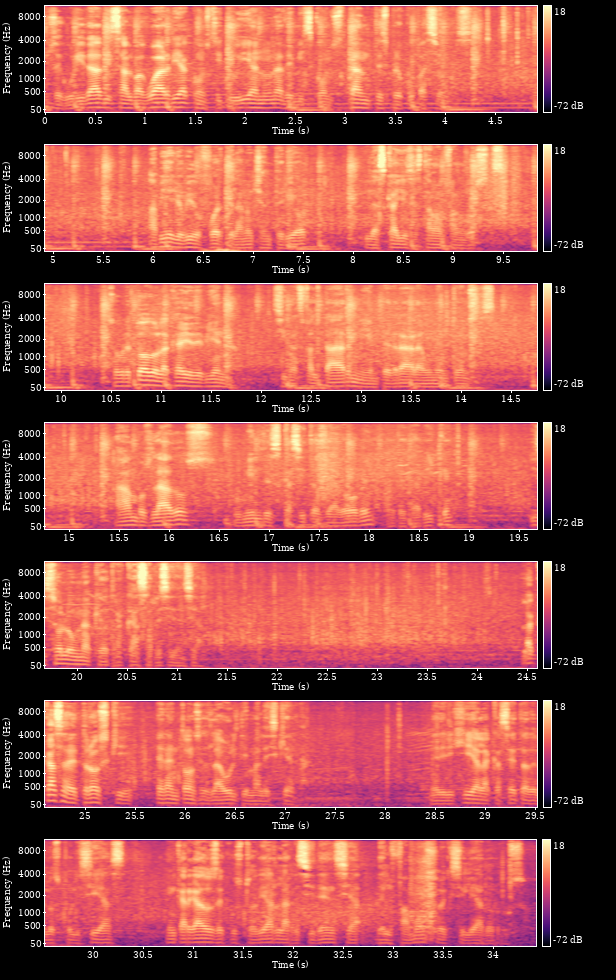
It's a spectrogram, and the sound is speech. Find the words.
seguridad y salvaguardia constituían una de mis constantes preocupaciones. Había llovido fuerte la noche anterior y las calles estaban fangosas. Sobre todo la calle de Viena, sin asfaltar ni empedrar aún entonces. A ambos lados, humildes casitas de adobe o de tabique y solo una que otra casa residencial. La casa de Trotsky era entonces la última a la izquierda. Me dirigí a la caseta de los policías encargados de custodiar la residencia del famoso exiliado ruso.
